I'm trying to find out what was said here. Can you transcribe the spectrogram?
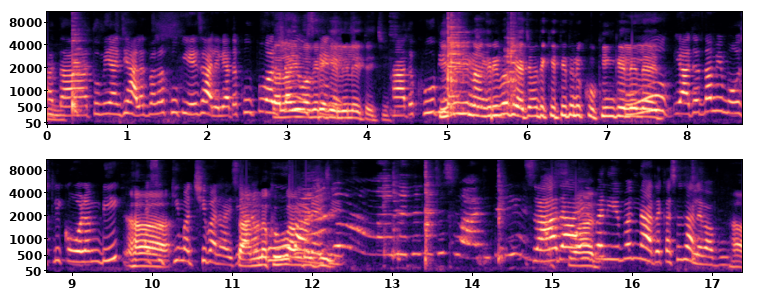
आता तुम्ही यांची हालत बघा खूप हे झालेली आता खूप वर्ष कलाई use वगैरे केले. गेलेली आहे त्याची. हा तर खूप ही ही नांगरी बघ याच्यामध्ये किती तुम्ही कुकिंग केलेले खूप याच्यात ना मी मोस्टली कोळंबी हा. आणि सुकी मच्छी बनवायची. सानूला खूप आवडायची. स्वाद आहे स्वाद. पण हे बघ ना आता कसं झालंय बाबू हा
